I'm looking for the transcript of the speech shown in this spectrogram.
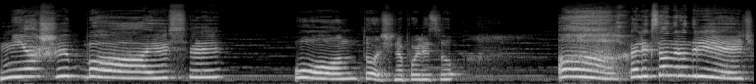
Не ошибаюсь ли? Он точно по лицу. Ах, Александр Андреевич,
